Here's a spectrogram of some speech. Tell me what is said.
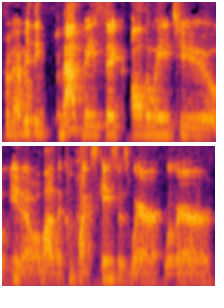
from yeah. everything from that basic all the way to you know a lot of the complex cases where where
